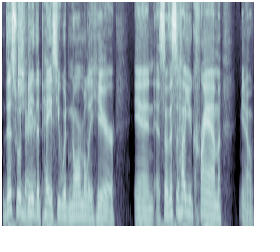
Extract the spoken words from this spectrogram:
this would sure. be the pace you would normally hear in. So this is how you cram, you know,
